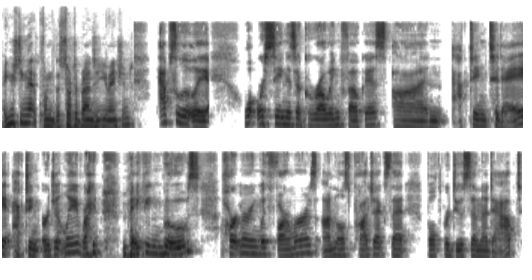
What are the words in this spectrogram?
Are you seeing that from the sort of brands that you mentioned? Absolutely. What we're seeing is a growing focus on acting today, acting urgently, right? Making moves, partnering with farmers on those projects that both reduce and adapt.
